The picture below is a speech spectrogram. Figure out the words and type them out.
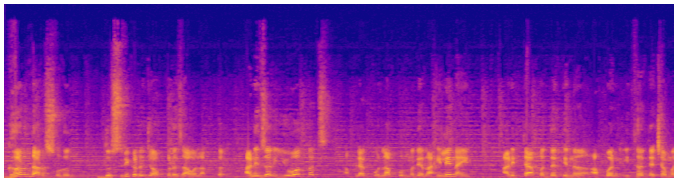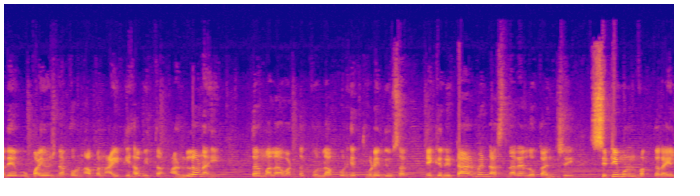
घरदार सोडून दुसरीकडे जॉबकडे जावं लागतं. आणि जर युवकच आपल्या कोल्हापूरमध्ये राहिले नाहीत आणि त्या पद्धतीनं आपण इथं त्याच्यामध्ये उपाययोजना करून आपण आय टी हब इथं आणलं नाही तर मला वाटतं कोल्हापूर हे थोडे दिवसात एक रिटायरमेंट असणाऱ्या लोकांची सिटी म्हणून फक्त राहील.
